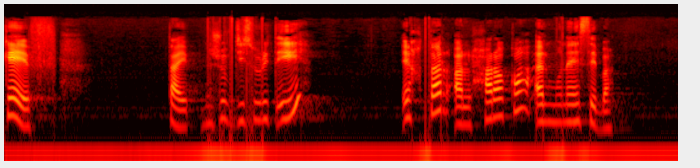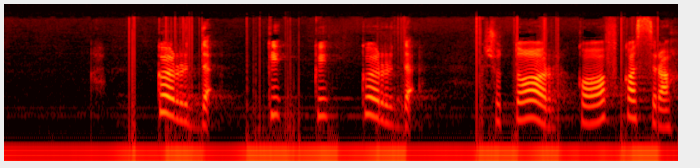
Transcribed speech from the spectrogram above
كاف. طيب نشوف دي صورة إيه؟ اختر الحركة المناسبة. كرد. ك ك كرد. شطار. قاف. كسرة.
